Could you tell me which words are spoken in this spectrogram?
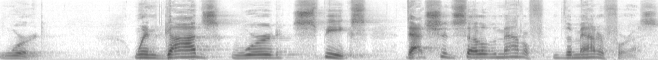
word. When God's word speaks, that should settle the matter, the matter for us.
